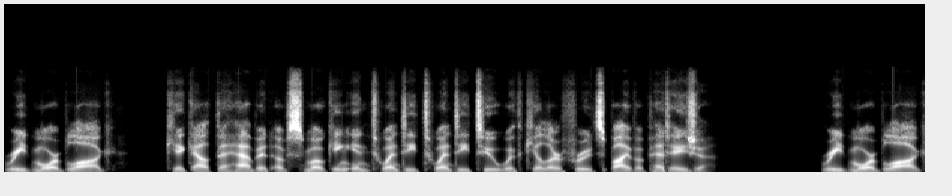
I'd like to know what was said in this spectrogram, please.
Read more blog, kick out the habit of smoking in 2022 with Killer Fruits by Vapetasia. Read more blog,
